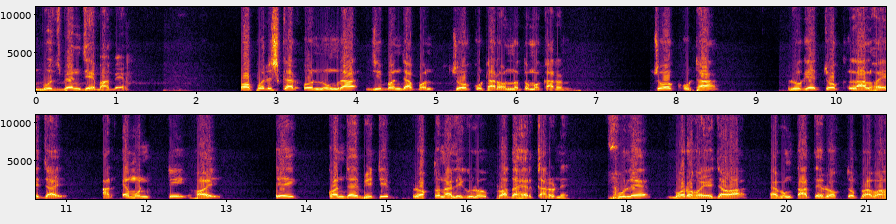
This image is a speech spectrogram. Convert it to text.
বুঝবেন যেভাবে। অপরিষ্কার ও নোংরা জীবনযাপন চোখ ওঠার অন্যতম কারণ। চোখ ওঠা রোগে চোখ লাল হয়ে যায় আর এমনটি হয় এই কনজাইভিটিভ রক্তনালীগুলো প্রদাহের কারণে। ফুলে বড় হয়ে যাওয়া এবং তাতে রক্ত প্রবাহ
